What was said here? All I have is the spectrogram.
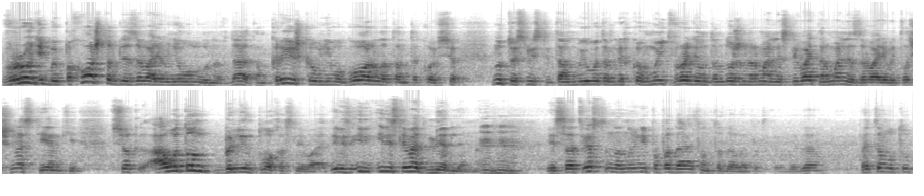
вроде бы похож там для заваривания улунов, да, там крышка у него, горло там такое, все. Ну то есть в смысле там его там легко мыть, вроде он там должен нормально сливать, нормально заваривать, толщина стенки, все. А вот он, блин, плохо сливает или, или, или сливает медленно. Мгм. И, соответственно, ну не попадает он тогда в этот, как бы, да. Поэтому тут,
